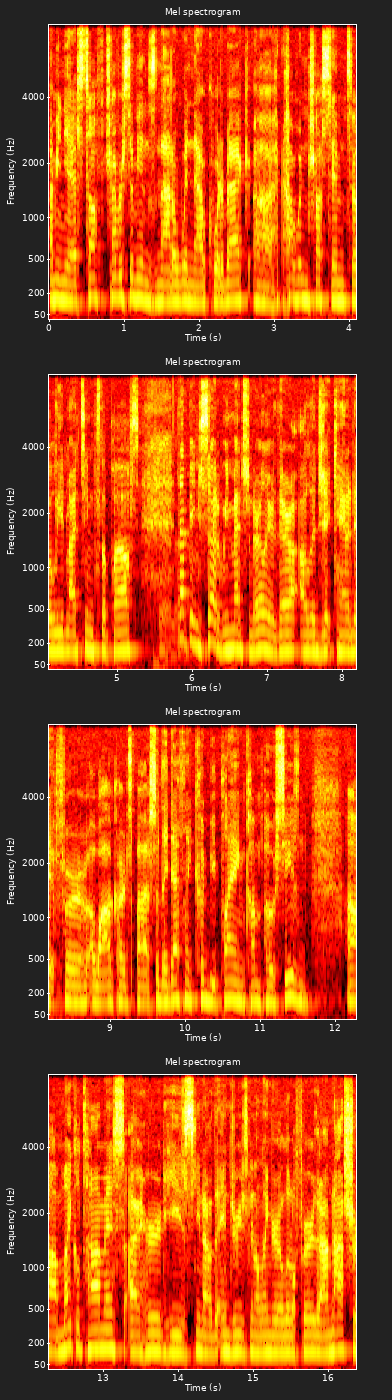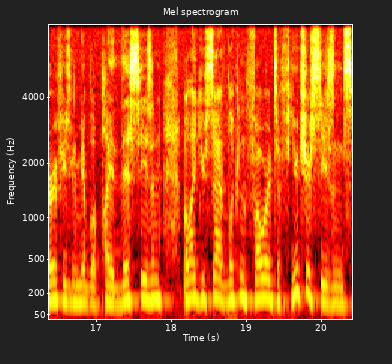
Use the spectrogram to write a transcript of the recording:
I mean, yeah, it's tough. Trevor Siemian's not a win now quarterback. Uh, I wouldn't trust him to lead my team to the playoffs. Yeah, no. That being said, we mentioned earlier they're a legit candidate for a wild card spot, so they definitely could be playing come postseason. Uh, Michael Thomas, I heard he's, you know, the injury is going to linger a little further. I'm not sure if he's going to be able to play this season, but like you said, looking forward to future seasons,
